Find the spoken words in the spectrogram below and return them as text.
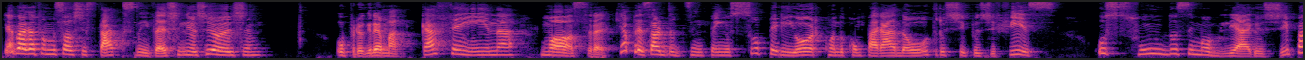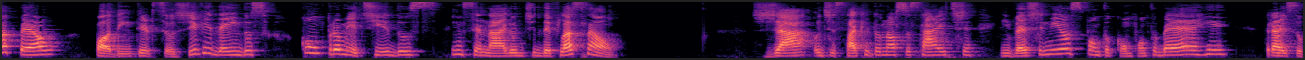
E agora vamos aos destaques do Invest News de hoje. O programa Cafeína mostra que, apesar do desempenho superior quando comparado a outros tipos de FIIs, os fundos imobiliários de papel podem ter seus dividendos comprometidos em cenário de deflação. Já o destaque do nosso site investnews.com.br traz o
